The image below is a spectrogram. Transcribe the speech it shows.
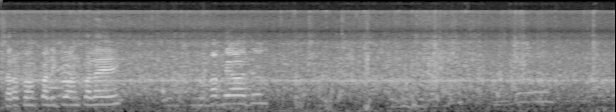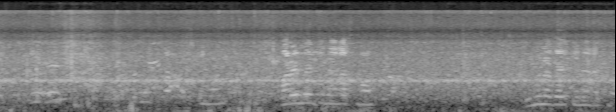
Sarap ang paliguan pala eh. Makabeado. Pare mo yung tinanak mo. Hindi mo lagay tinanak mo.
